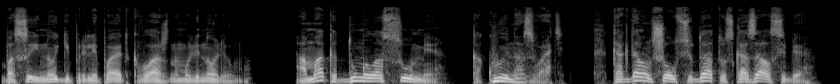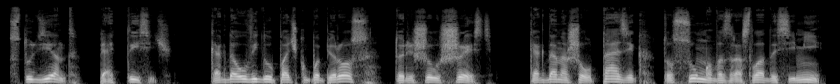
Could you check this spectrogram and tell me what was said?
босые ноги прилипают к влажному линолеуму. А Мака думал о сумме. Какую назвать? Когда он шел сюда, то сказал себе «студент, пять тысяч». Когда увидел пачку папирос, то решил шесть. Когда нашел тазик, то сумма возросла до семи.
